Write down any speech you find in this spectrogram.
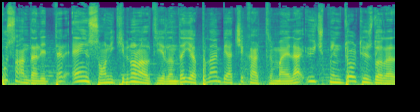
Bu sandaletler en son 2016 yılında yapılan bir açık arttırmayla 3400 dolara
